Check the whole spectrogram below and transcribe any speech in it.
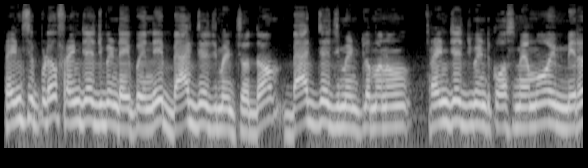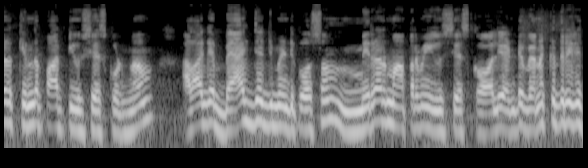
ఫ్రెండ్స్ ఇప్పుడు ఫ్రంట్ జడ్జ్మెంట్ అయిపోయింది. బ్యాక్ జడ్జ్మెంట్ చూద్దాం. బ్యాక్ జడ్జ్మెంట్లో మనం ఫ్రంట్ జడ్జ్మెంట్ కోసమేమో ఈ మిర్రర్ కింద పార్ట్ యూస్ చేసుకుంటున్నాం. అలాగే బ్యాక్ జడ్జ్మెంట్ కోసం మిర్రర్ మాత్రమే యూస్ చేసుకోవాలి. అంటే వెనక్కి తిరిగి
